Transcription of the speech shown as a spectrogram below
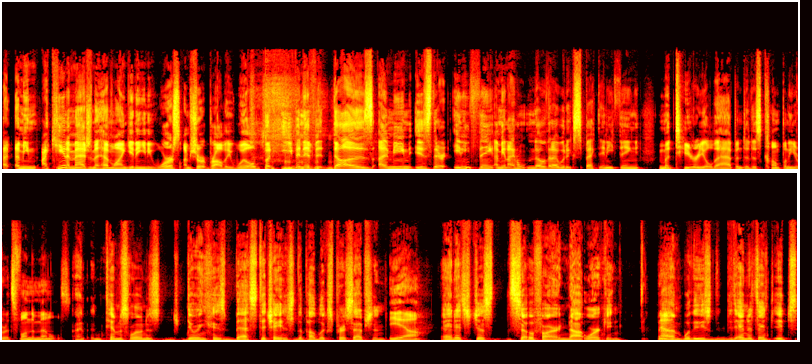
I, I mean, I can't imagine the headline getting any worse. I'm sure it probably will. But even if it does, I mean, is there anything? I mean, I don't know that I would expect anything material to happen to this company or its fundamentals. Tim Sloan is doing his best to change the public's perception, Yeah. and it's just so far not working. Now- um, well, these and it's it's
